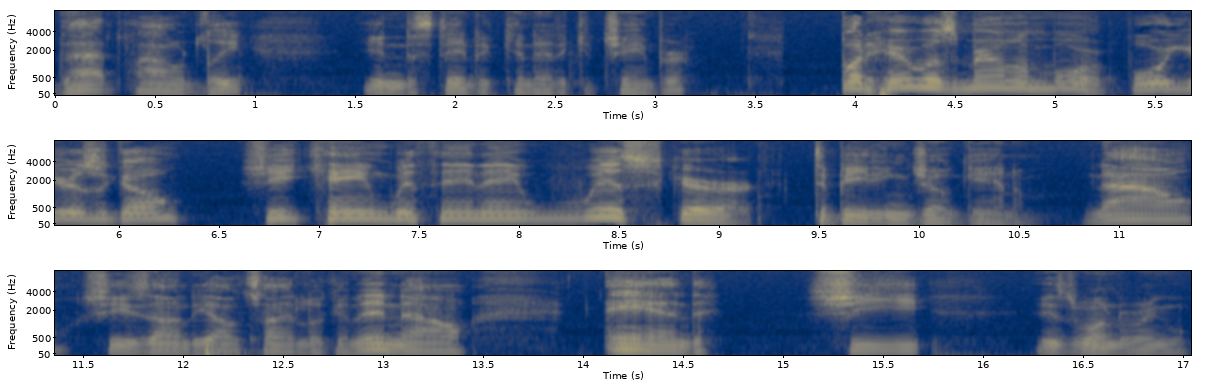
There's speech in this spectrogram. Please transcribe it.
that loudly in the state of Connecticut chamber. But here was Marilyn Moore four years ago. She came within a whisker to beating Joe Ganim. Now she's on the outside looking in now, and she is wondering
